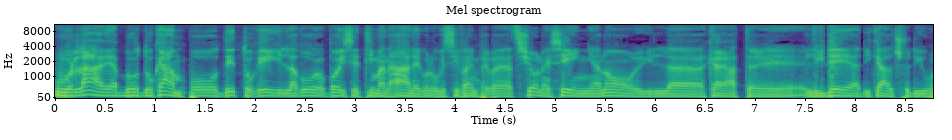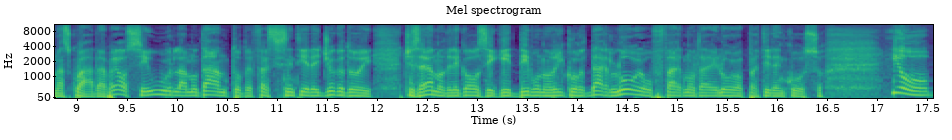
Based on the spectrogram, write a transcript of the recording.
urlare a bordo campo, detto che il lavoro poi settimanale, quello che si fa in preparazione, segna no? il carattere, l'idea di calcio di una squadra, però se urlano tanto per farsi sentire dai giocatori ci saranno delle cose che devono ricordare loro o far notare loro a partita in corso. Io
